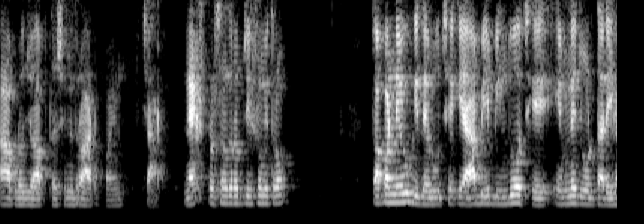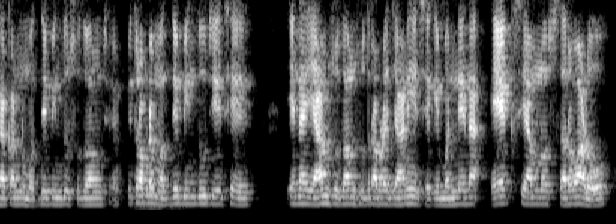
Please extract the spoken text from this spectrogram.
આ આપણો જવાબ થશે મિત્રો આઠ પોઈન્ટ ચાર. નેક્સ્ટ પ્રશ્ન તરફ જઈશું મિત્રો. તો આપણને એવું કીધેલું છે કે આ બે બિંદુઓ છે, એમને જોડતા રેખાખંડનું મધ્ય બિંદુ શોધવાનું છે. મિત્રો, આપણે મધ્ય બિંદુ જે છે, એના યામ શોધવાનું સૂત્ર આપણે જાણીએ છીએ કે બંનેના એક્સ યામનો સરવાળો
